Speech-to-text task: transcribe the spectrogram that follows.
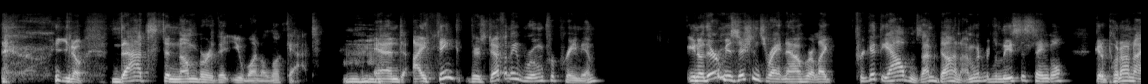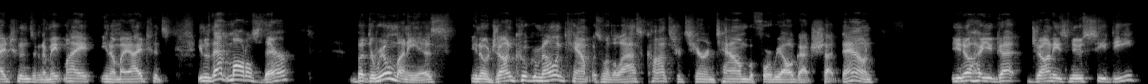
you know, that's the number that you want to look at. Mm-hmm. And I think there's definitely room for premium. You know, there are musicians right now who are like, forget the albums. I'm done. I'm going to release a single, going to put on iTunes. I'm going to make my, you know, my iTunes. You know, that model's there. But the real money is, you know, John Cougar Mellencamp was one of the last concerts here in town before we all got shut down. You know how you got Johnny's new CD?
